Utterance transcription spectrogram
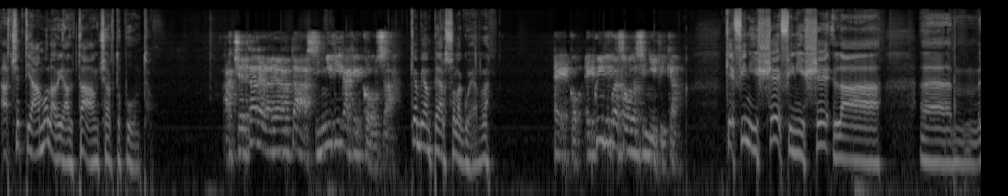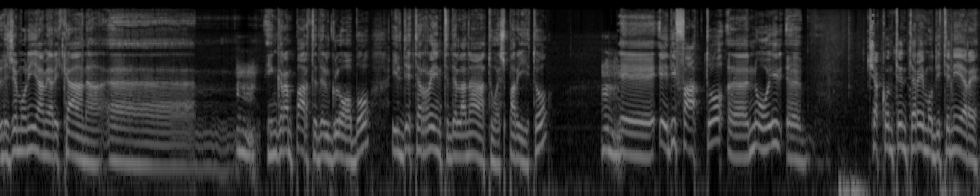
Accettiamo la realtà a un certo punto. Accettare la realtà significa che cosa? Che abbiamo perso la guerra. Ecco, e quindi questo cosa significa? Che finisce, finisce la, ehm, l'egemonia americana ehm, mm. in gran parte del globo, il deterrente della Nato è sparito mm. e, e, di fatto eh, noi eh, ci accontenteremo di tenere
